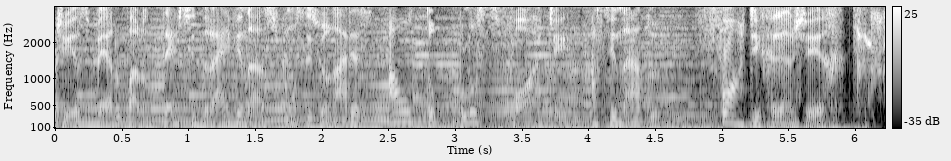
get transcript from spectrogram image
Te espero para um test drive nas concessionárias Auto Plus Ford. Assinado Ford Ranger.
